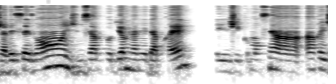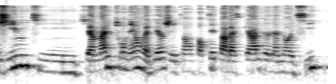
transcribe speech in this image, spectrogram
J'avais 16 ans et je visais un podium l'année d'après. Et j'ai commencé un, régime qui, a mal tourné, on va dire. J'ai été emportée par la spirale de l'anorexie,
